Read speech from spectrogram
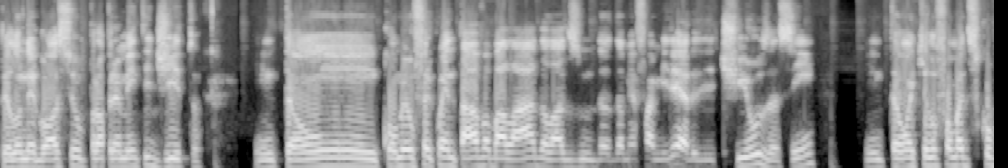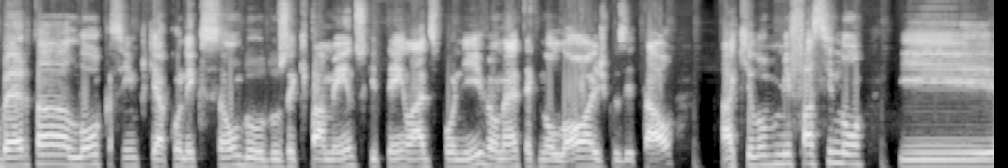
pelo negócio propriamente dito. Então, como eu frequentava a balada lá dos, da, da, minha família, era de tios, assim, então aquilo foi uma descoberta louca, assim, porque a conexão do, dos equipamentos que tem lá disponível, né, tecnológicos e tal, aquilo me fascinou. E,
